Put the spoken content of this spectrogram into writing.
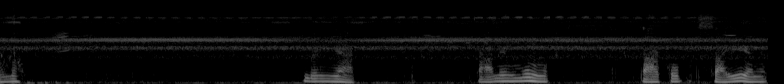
เห็นบ่เบิ่งยากตาแมงมุ้งตากบใสกันนะ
